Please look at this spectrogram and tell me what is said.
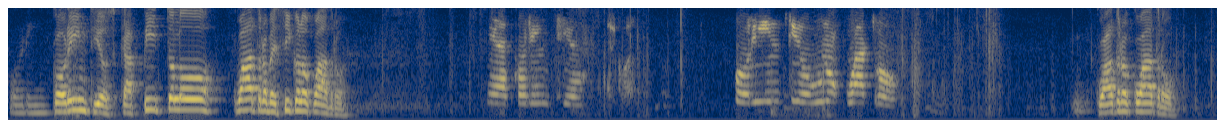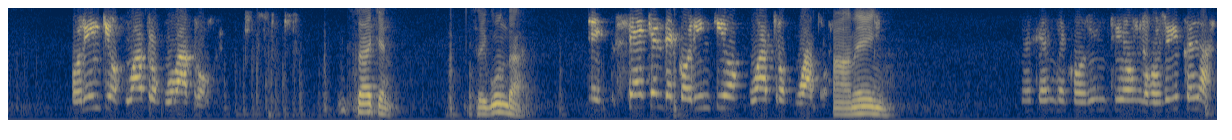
Corintios. Corintios, capítulo 4, versículo 4. Mira, Corintios. Corintios 1, 4. 4, 4. Corintios 4, 4. Second. Segunda. Eh, Second de Corintios 4, 4. Amén. Second de Corintios, ¿lo conseguiste ya?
